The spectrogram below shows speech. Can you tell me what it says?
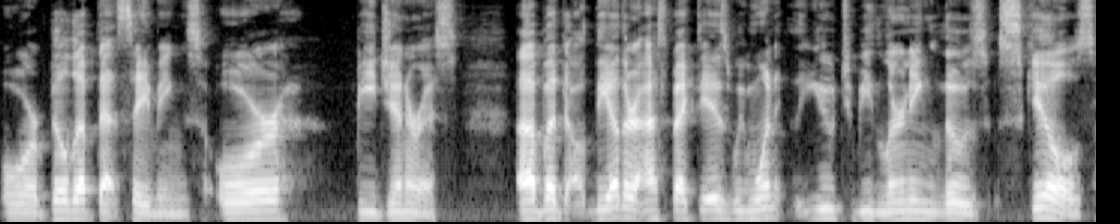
or build up that savings or be generous. Uh, but the other aspect is we want you to be learning those skills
